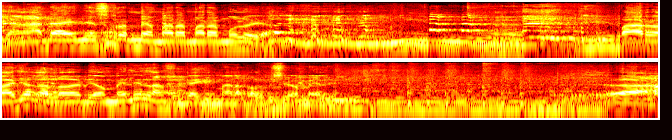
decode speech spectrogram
Yang ada ini serem ya marah-marah mulu ya. Hmm. Paro aja kalau diomelin langsung kayak gimana kalau bisa diomelin. Wah.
